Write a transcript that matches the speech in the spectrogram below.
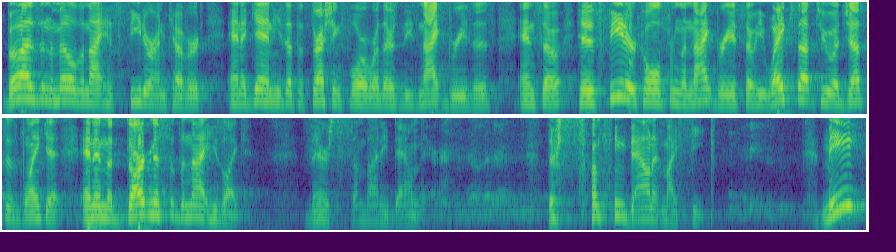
Boaz in the middle of the night, his feet are uncovered, and again he's at the threshing floor where there's these night breezes, and so his feet are cold from the night breeze. So he wakes up to adjust his blanket, and in the darkness of the night, he's like, "There's somebody down there. There's something down at my feet." Me,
